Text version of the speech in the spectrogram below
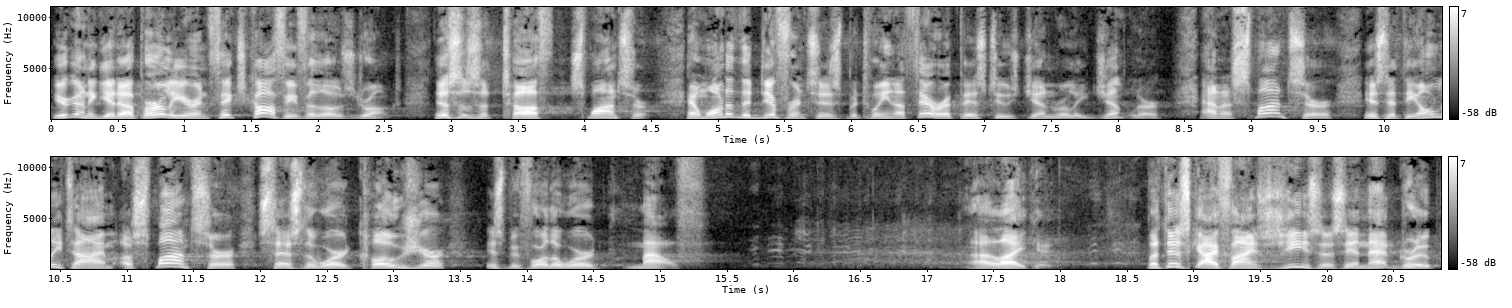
you're going to get up earlier and fix coffee for those drunks. This is a tough sponsor. And one of the differences between a therapist, who's generally gentler, and a sponsor is that the only time a sponsor says the word closure is before the word mouth. I like it. But this guy finds Jesus in that group,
